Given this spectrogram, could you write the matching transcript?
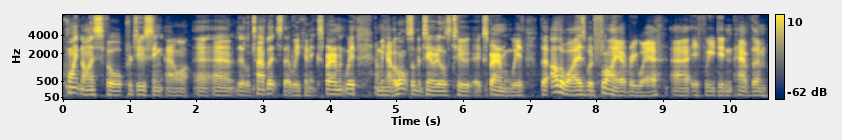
quite nice for producing our uh, uh, little tablets that we can experiment with, and we have lots of materials to experiment with that otherwise would fly everywhere uh, if we didn't have them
